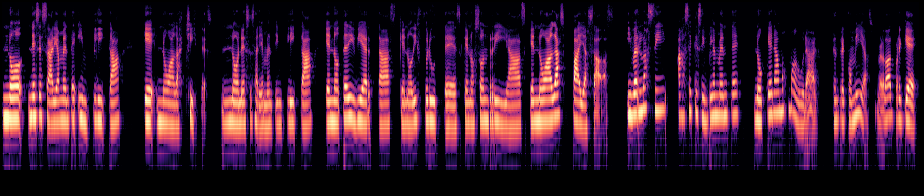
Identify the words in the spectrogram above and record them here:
no necesariamente implica que no hagas chistes, no necesariamente implica que no te diviertas, que no disfrutes, que no sonrías, que no hagas payasadas. Y verlo así hace que simplemente no queramos madurar, entre comillas, ¿verdad? Porque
